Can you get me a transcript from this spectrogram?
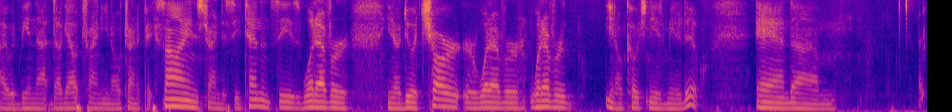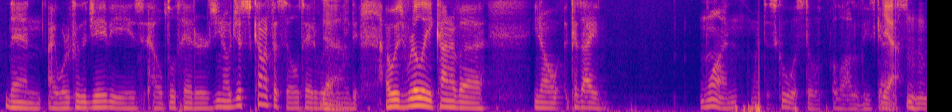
I would be in that dugout trying you know trying to pick signs, trying to see tendencies, whatever, you know, do a chart or whatever whatever you know coach needed me to do, and. Um, then I worked with the JVs, helped with hitters, you know, just kind of facilitated whatever Yeah. needed. I was really kind of a, you know, because I, one, went to school with still a lot of these guys. Yeah. Mm-hmm.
